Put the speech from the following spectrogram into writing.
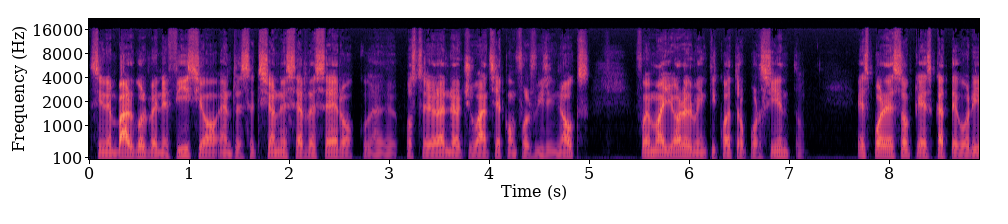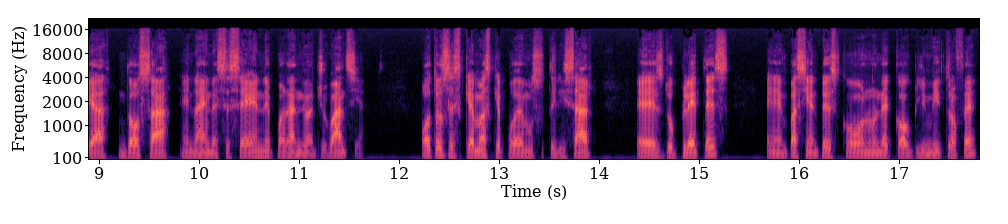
Sin embargo, el beneficio en resecciones R0 eh, posterior a neoadjuvancia con folfirinox fue mayor el 24%. Es por eso que es categoría 2A en la NCCN para neoadjuvancia. Otros esquemas que podemos utilizar es dupletes en pacientes con un ECOG limítrofe,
